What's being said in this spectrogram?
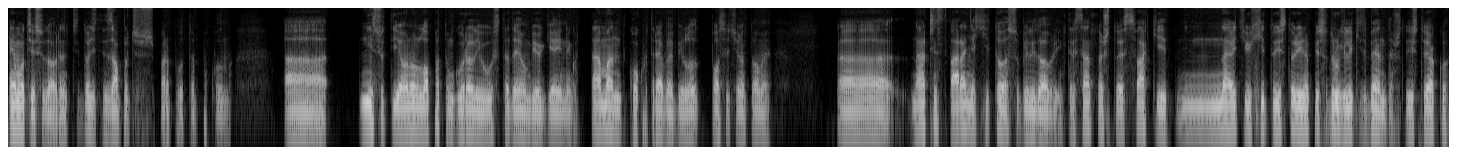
emocije su dobre, znači dođete da zaplačeš par puta, bukvalno. Uh, nisu ti ono lopatom gurali u usta da je on bio gej, nego taman koliko treba je bilo posvećeno tome. Uh, način stvaranja hitova su bili dobri. Interesantno je što je svaki najveći hit u istoriji napisao drugi lik iz benda, što je isto jako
